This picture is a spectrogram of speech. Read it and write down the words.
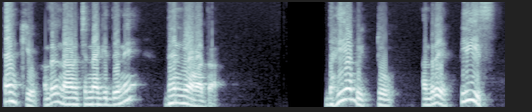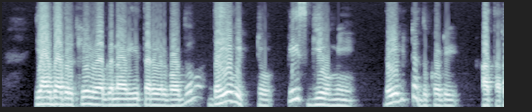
thank you ಅಂದ್ರೆ, ನಾನು ಚೆನ್ನಾಗಿದ್ದೇನೆ, ಧನ್ಯವಾದ. ದಯವಿಟ್ಟು, ಅಂದ್ರೆ ಪ್ಲೀಸ್ ಯಾವ್ದಾದ್ರು ಕೇಳುವಾಗ ನಾವು ಈ ತರ ಹೇಳ್ಬಹುದು ದಯವಿಟ್ಟು ಪ್ಲೀಸ್ ಗಿವ್ ಮೀ ದಯವಿಟ್ಟು ಅದು ಕೊಡಿ. ಆ ತರ.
